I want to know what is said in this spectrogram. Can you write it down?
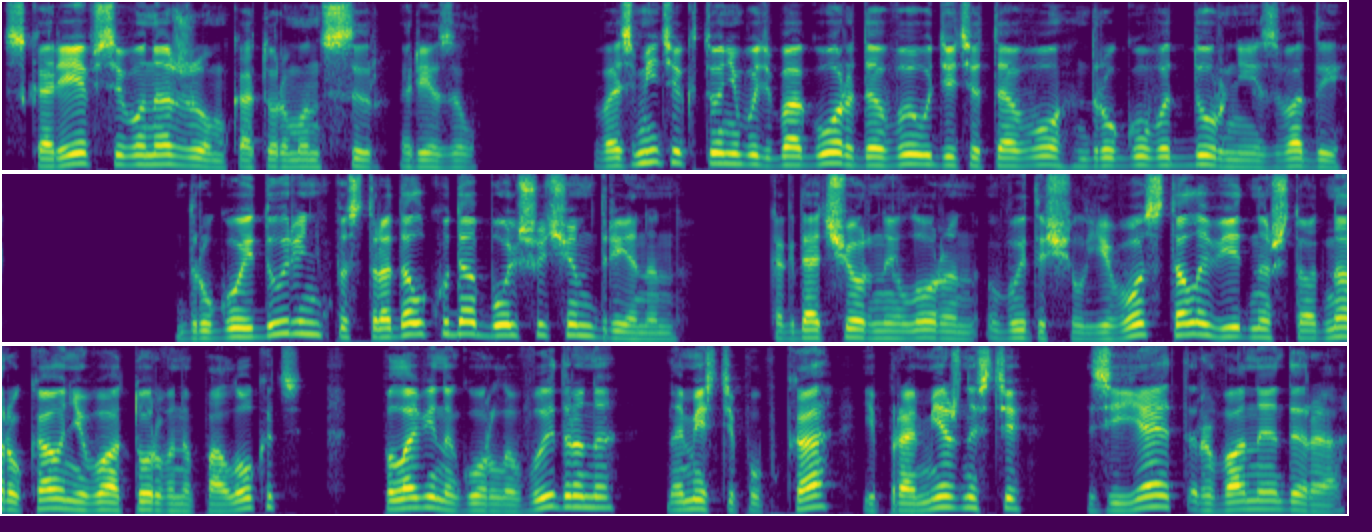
Скорее всего, ножом, которым он сыр резал. Возьмите кто-нибудь багор, да выудите того другого дурня из воды. Другой дурень пострадал куда больше, чем Дренан. Когда черный Лорен вытащил его, стало видно, что одна рука у него оторвана по локоть, половина горла выдрана, на месте пупка и промежности зияет рваная дыра.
